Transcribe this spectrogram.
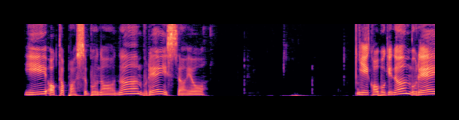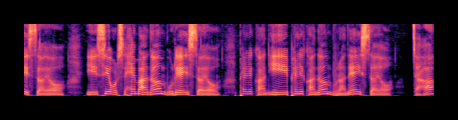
이 옥토퍼스 문어는 물에 있어요. 이 거북이는 물에 있어요. 이 시홀스 해마는 물에 있어요. 펠리칸, 이 펠리칸은 물 안에 있어요. 자,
